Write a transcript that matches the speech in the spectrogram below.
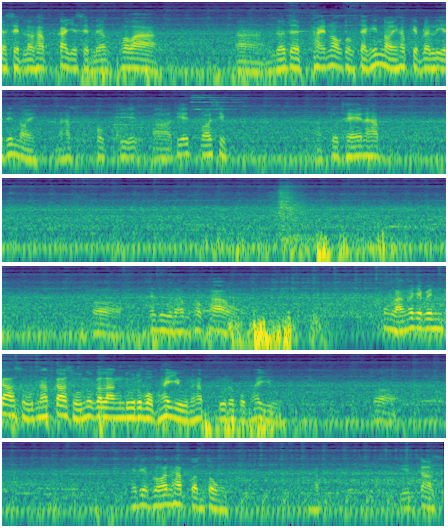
จะเสร็จแล้วครับใกล้จะเสร็จแล้วเพราะว่าเหลือแต่ภายนอกตกแต่งนิดหน่อยครับเก็บรายละเอียดนิดหน่อยนะครับพวก TS อ่า TS 110อ่าตัวเทนะครับก็ให้ดูนะครับคร่าวๆข้างหลังก็จะเป็น 90 นะครับ 90ก็กำลังดูระบบให้อยู่นะครับ ดูระบบให้อยู่ ก็ให้เรียบร้อยนะครับก่อนตรงครับ S90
